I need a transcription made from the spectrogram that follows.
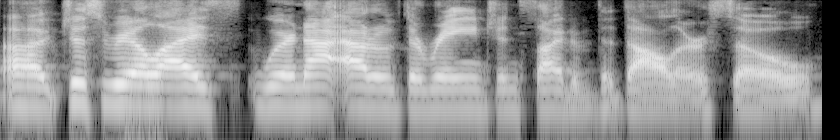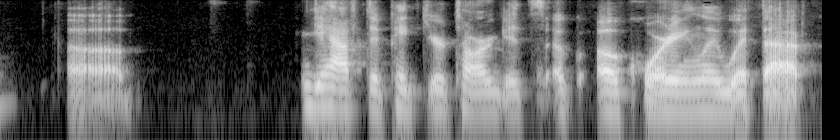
Uh, just realize we're not out of the range inside of the dollar. So uh, you have to pick your targets accordingly with that.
